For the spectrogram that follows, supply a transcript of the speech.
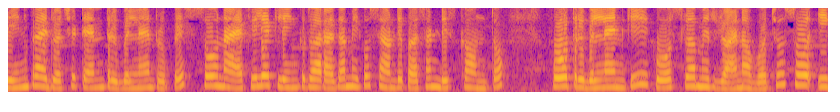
దీని ప్రైస్ వచ్చి ten triple nine rupees so నా అఫిలియేట్ లింక్ ద్వారాగా మీకు సెవెంటీ పర్సెంట్ డిస్కౌంట్తో ఫోర్ త్రిబుల్ నైన్కి ఈ కోర్స్లో మీరు జాయిన్ అవ్వచ్చు. సో ఈ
